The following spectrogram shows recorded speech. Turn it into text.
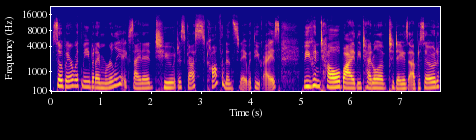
So bear with me, but I'm really excited to discuss confidence today with you guys. If you can tell by the title of today's episode,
